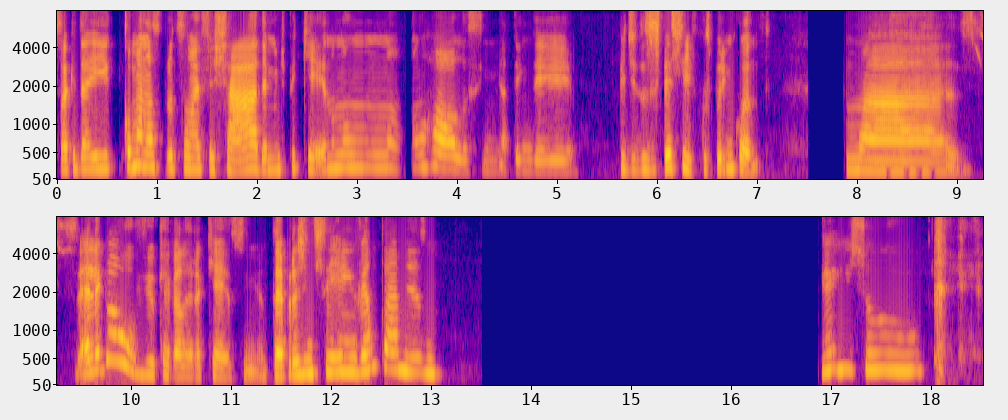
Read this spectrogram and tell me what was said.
Só que daí, como a nossa produção é fechada, é muito pequeno, não, não, não rola, assim, atender pedidos específicos por enquanto. Mas é legal ouvir o que a galera quer, assim, até pra gente se reinventar mesmo. É isso.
